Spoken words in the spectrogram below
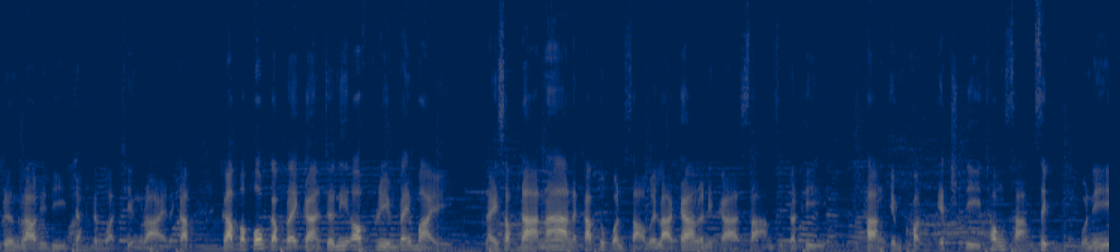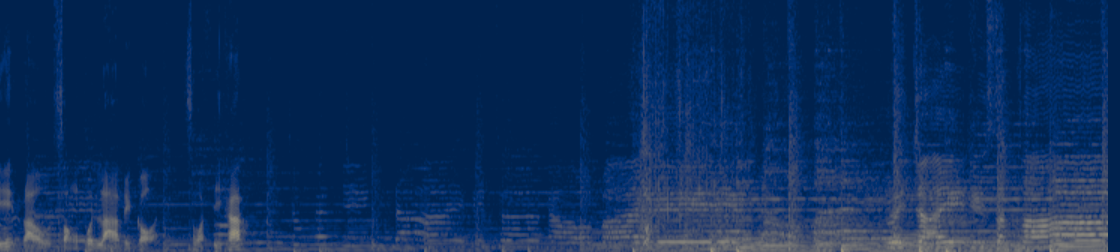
เรื่องราวดีๆ จากจังหวัดเชียงรายนะครับ กลับมาพบกับรายการ Journey of Dream ได้ใหม่ ในสัปดาห์หน้านะครับ ทุกวันเสาร์เวลา9นาฬิกา30 นาที ทาง m c o t HD ช่อง 30 วันนี้เราสองคนลาไปก่อน สวัสดีครับด้วยใจที่ศรัทธา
